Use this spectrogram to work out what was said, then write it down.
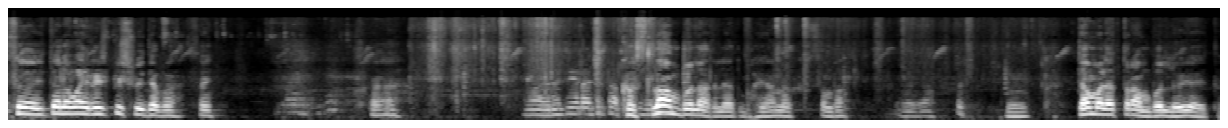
सई त्याला वायरस पिशवी द्या बा सई. हा. कसलं आंब लागल्यात भयानक संभा हम्म. त्या मळ्यात तर आंब लय आहेत.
